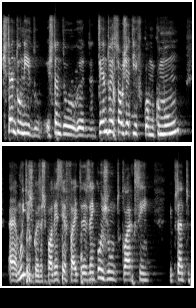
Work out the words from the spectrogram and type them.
estando unido, estando, eh, tendo esse objetivo como comum, eh, muitas coisas podem ser feitas em conjunto, claro que sim. E, portanto,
